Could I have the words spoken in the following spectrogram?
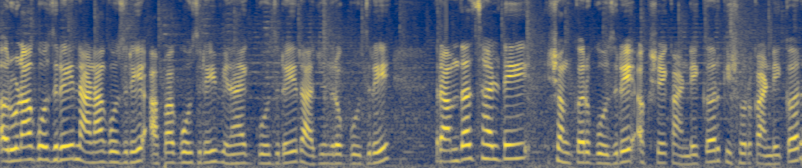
अरुणा गोजरे नाना गोजरे आपा गोजरे विनायक गोजरे राजेंद्र गोजरे रामदास झालटे शंकर गोजरे अक्षय कांडेकर किशोर कांडेकर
